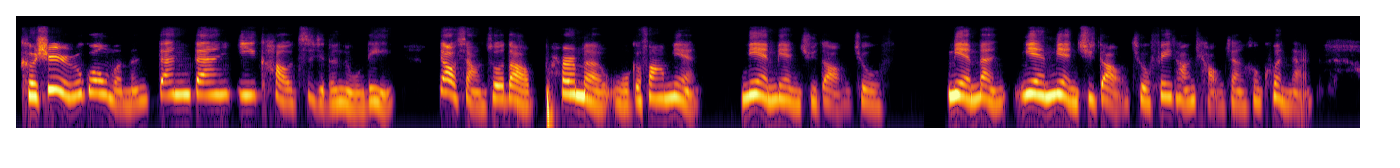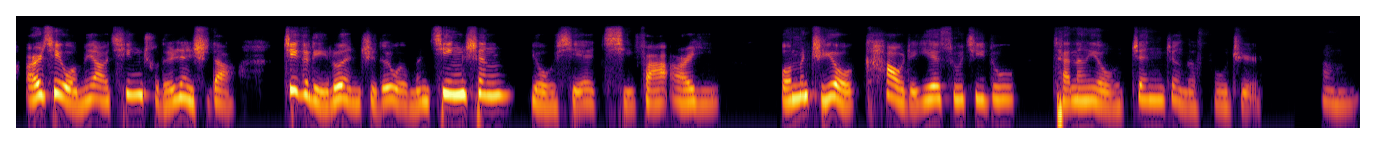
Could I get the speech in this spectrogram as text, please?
可是如果我们单单依靠自己的努力，要想做到 Perma 五个方面面面俱到，就面面面面俱到就非常挑战和困难。而且我们要清楚的认识到，这个理论只对我们今生有些启发而已。我们只有靠着耶稣基督，才能有真正的福祉。嗯，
